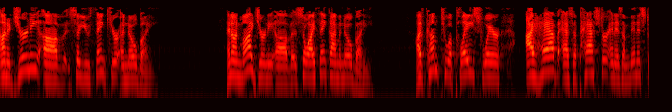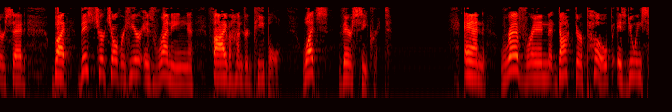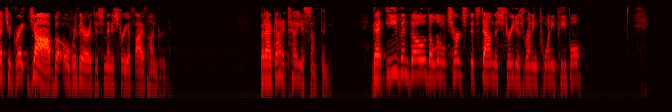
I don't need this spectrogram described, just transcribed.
on a journey of so you think you're a nobody. And on my journey of so I think I'm a nobody. I've come to a place where I have, as a pastor and as a minister, said, but this church over here is running 500 people. What's their secret? And Reverend Dr. Pope is doing such a great job over there at this ministry of 500. But I got to tell you something. That even though the little church that's down the street is running 20 people,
